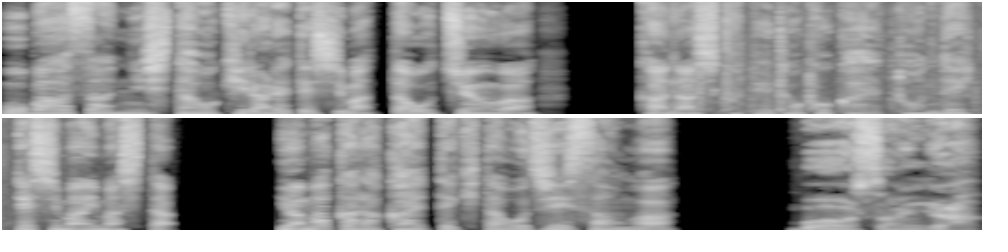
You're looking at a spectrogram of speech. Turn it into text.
おばあさんに舌を切られてしまったおちゅんは悲しくてどこかへ飛んで行ってしまいました。山から帰ってきたおじいさんはばあさんや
